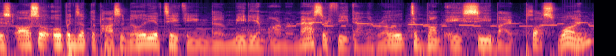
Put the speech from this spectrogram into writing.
This also opens up the possibility of taking the medium armor master feat down the road to bump AC by plus 1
